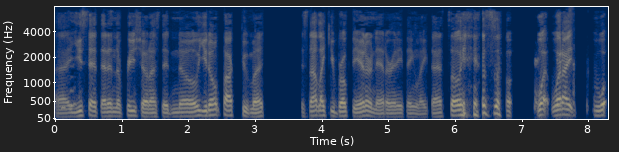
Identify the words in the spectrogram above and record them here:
Uh, mm-hmm. You said that in the pre-show, and I said no. You don't talk too much. It's not like you broke the internet or anything like that. So, so what? What I? What,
